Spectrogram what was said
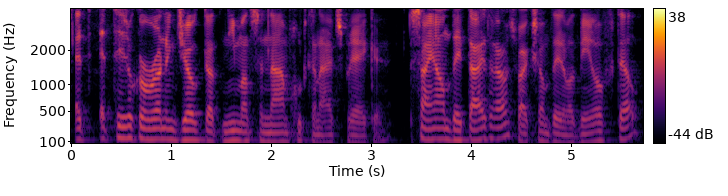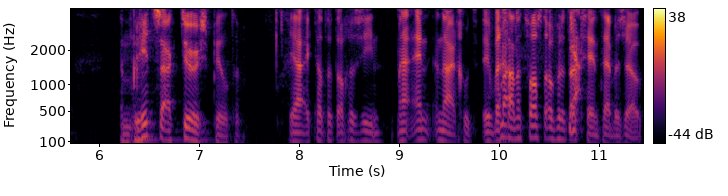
Het, het is ook een running joke dat niemand zijn naam goed kan uitspreken. Sajan detail trouwens, waar ik zo meteen wat meer over vertel. Een Britse acteur speelt hem. Ja, ik had het al gezien. Maar, en, nou goed, we Maar- gaan het vast over het Ja. accent hebben zo.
